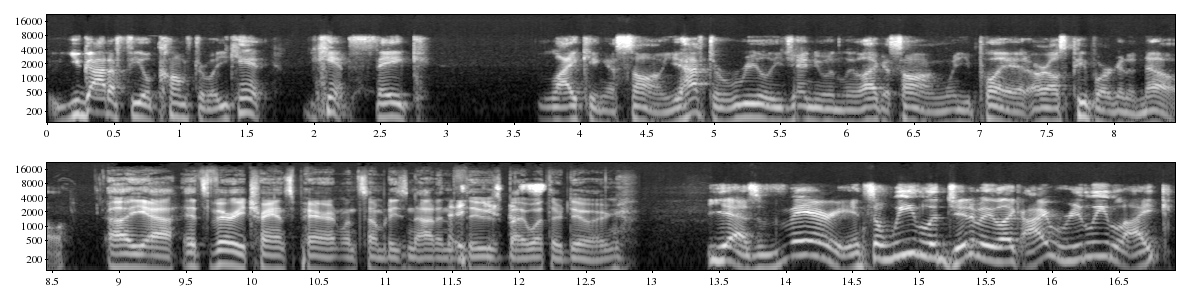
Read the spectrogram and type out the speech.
you gotta feel comfortable. You can't you can't fake liking a song. You have to really genuinely like a song when you play it, or else people are gonna know. Uh yeah, it's very transparent when somebody's not enthused yes. by what they're doing. Yes, very. And so we legitimately like I really like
